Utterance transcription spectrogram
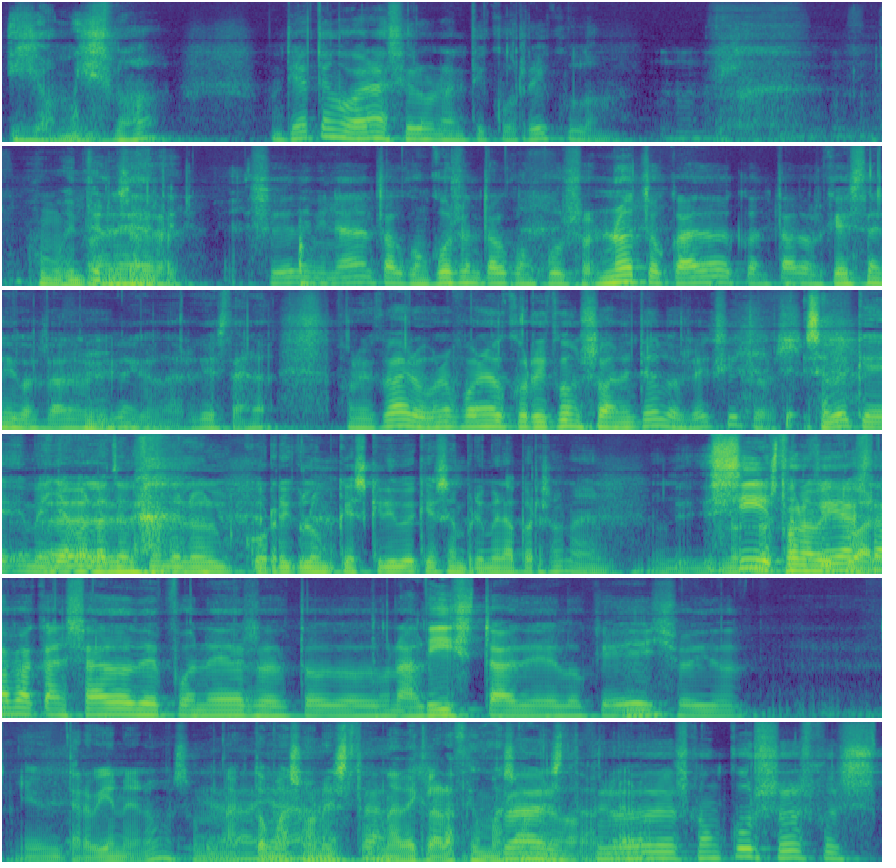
Y yo mismo, un día tengo ganas de hacer un anticurrículum. Muy interesante. Poner, soy eliminado en tal concurso, en tal concurso. No he tocado con tal orquesta ni con tal orquesta, mm. ni con tal orquesta. ¿no? Porque claro, uno pone el currículum solamente de los éxitos. ¿Sabe que me llama eh, la atención del currículum que escribe que es en primera persona? No, sí, no es porque habitual. ya estaba cansado de poner todo una lista de lo que he Mm. hecho. Y, y interviene, ¿no? Es un ya, acto ya, más honesto, está. una declaración más claro, honesta. Pero claro. los concursos, pues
